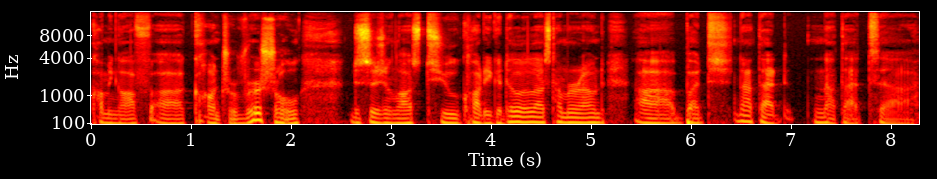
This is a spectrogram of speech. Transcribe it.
coming off a controversial decision loss to Claudia Gadelha last time around, uh, but not that not that uh,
